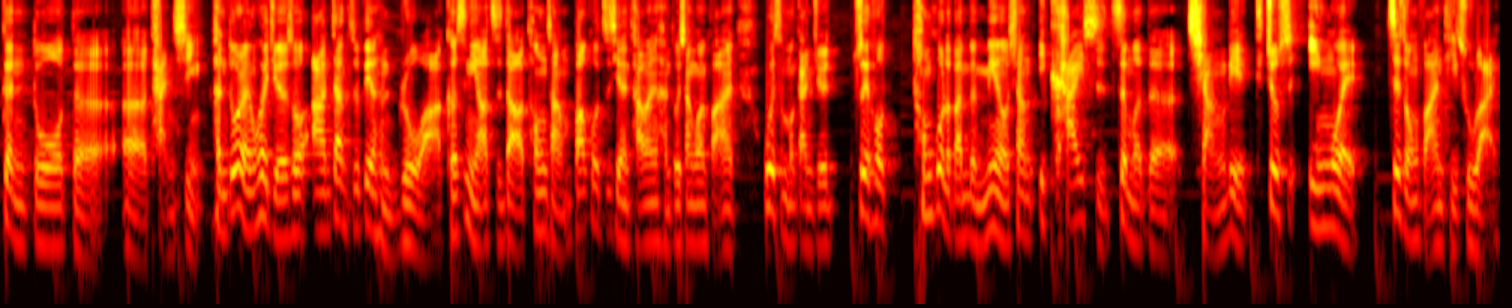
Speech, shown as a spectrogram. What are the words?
更多的呃弹性。很多人会觉得说啊，这样子变得很弱啊。可是你要知道，通常包括之前的台湾很多相关法案，为什么感觉最后通过的版本没有像一开始这么的强烈，就是因为这种法案提出来，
